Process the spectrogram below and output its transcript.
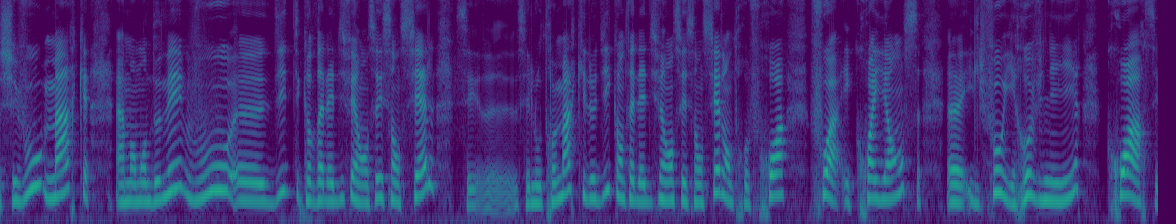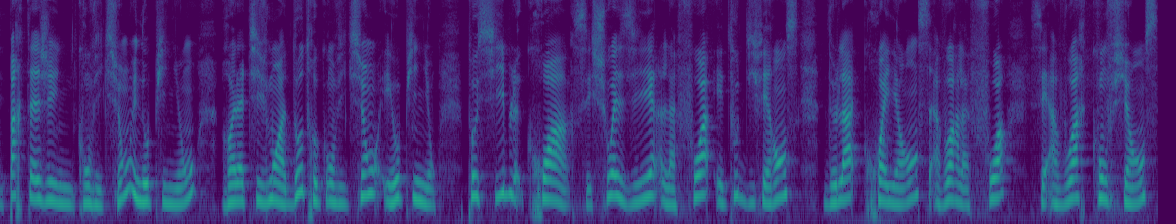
chez vous, Marc, à un moment donné, vous dites, quant à la différence essentielle, c'est l'autre Marc qui le dit, quant à la différence essentielle entre foi, foi et croyance, il faut y revenir. Croire, c'est partager une conviction, une opinion, relativement à d'autres convictions et opinions. Possible, croire, c'est choisir. La foi est toute différence de la croyance. Avoir la foi, c'est avoir confiance,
